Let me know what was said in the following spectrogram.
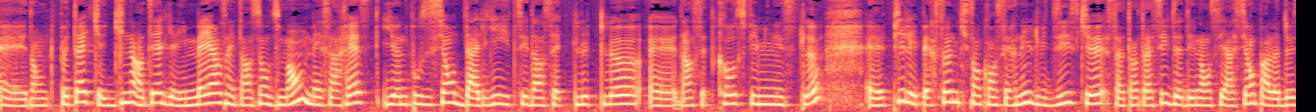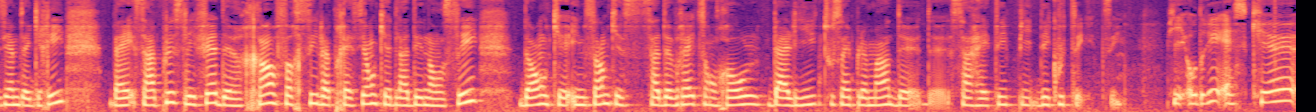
Euh, donc peut-être que Guy Nantel, il a les meilleures intentions du monde, mais ça reste, il y a une position d'allié, tu sais, dans cette lutte-là, euh, dans cette cause féministe-là. Euh, puis les personnes qui sont concernées lui disent que sa tentative de dénonciation par le deuxième degré, ben ça a plus l'effet de renforcer l'oppression que de la dénoncer. Donc il me semble que ça devrait être son rôle d'allier, tout simplement de, de s'arrêter puis d'écouter, tu sais. Puis Audrey, est-ce que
